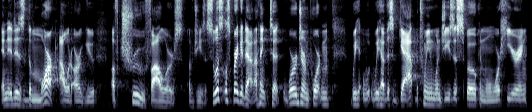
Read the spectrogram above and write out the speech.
And it is the mark, I would argue, of true followers of Jesus. So let's, let's break it down. I think to, words are important. We, we have this gap between when Jesus spoke and when we're hearing.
